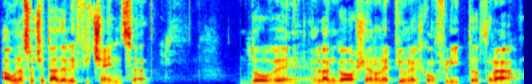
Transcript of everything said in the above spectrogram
a una società dell'efficienza dove l'angoscia non è più nel conflitto tra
